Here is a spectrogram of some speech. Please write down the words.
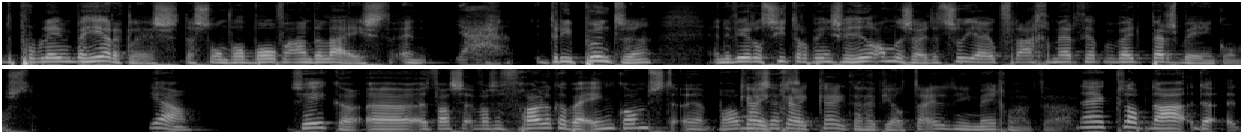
de problemen bij Heracles. Dat stond wel bovenaan de lijst. En ja, drie punten en de wereld ziet er opeens weer heel anders uit. Dat zul jij ook vandaag gemerkt hebben bij de persbijeenkomst. Ja, Zeker. Uh, het, was, het was een vrouwelijke bijeenkomst. Uh, kijk, zegt... kijk, kijk, daar heb je al tijden niet meegemaakt. Daar. Nee, klopt. Nou, de,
